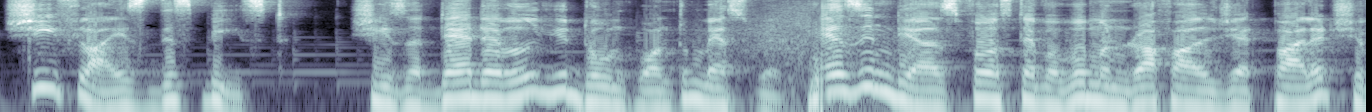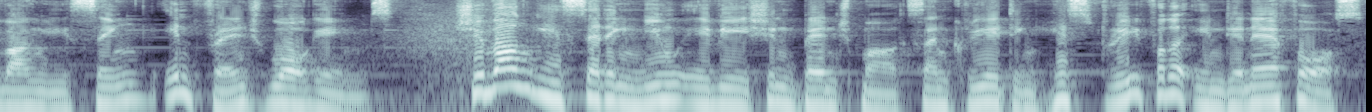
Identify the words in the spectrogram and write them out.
She flies this beast. She's a daredevil you don't want to mess with. Here's India's first ever woman Rafale jet pilot Shivangi Singh in French war games. Shivangi is setting new aviation benchmarks and creating history for the Indian Air Force.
